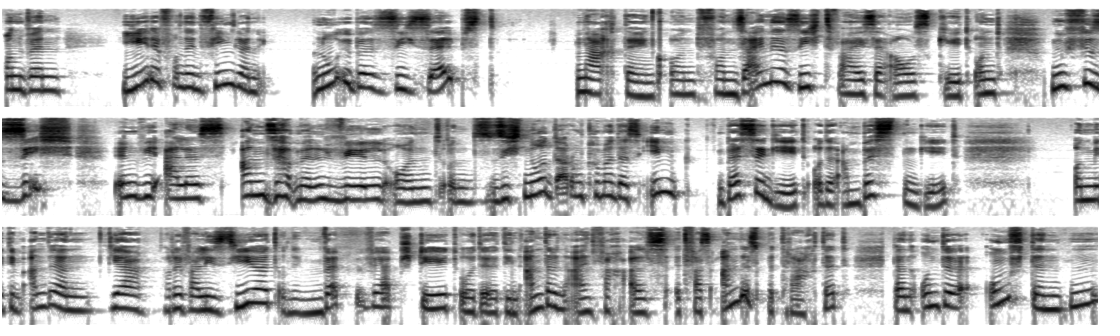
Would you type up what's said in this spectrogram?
Und wenn jeder von den Fingern nur über sich selbst nachdenkt und von seiner Sichtweise ausgeht und nur für sich irgendwie alles ansammeln will und, und sich nur darum kümmert, dass ihm besser geht oder am besten geht, und mit dem anderen ja rivalisiert und im Wettbewerb steht oder den anderen einfach als etwas anderes betrachtet, dann unter Umständen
